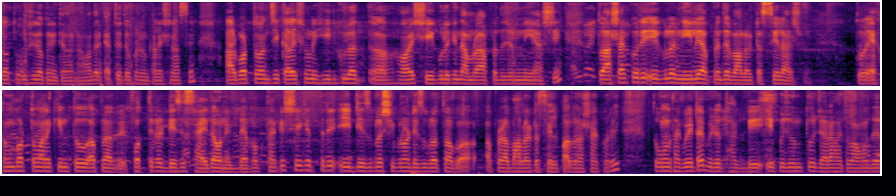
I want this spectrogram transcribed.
যত খুশি তত নিতে পারেন আমাদের এত এত পরিমাণ কালেকশন আছে। আর বর্তমান যে কালেকশনগুলো হিটগুলো হয় সেইগুলো কিন্তু আমরা আপনাদের জন্য নিয়ে আসি। তো আশা করি এগুলো নিলে আপনাদের ভালো একটা সেল আসবে। তো এখন বর্তমানে কিন্তু আপনার প্রত্যেকটা ড্রেসের চাহিদা অনেক ব্যাপক থাকে। সেক্ষেত্রে এই ড্রেসগুলো, শিপনের ড্রেসগুলো তো আপনারা ভালো একটা সেল পাবেন আশা করি। তো মনে থাকবে এটা, ভিডিও থাকবে এই পর্যন্ত। যারা হয়তো আমাদের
